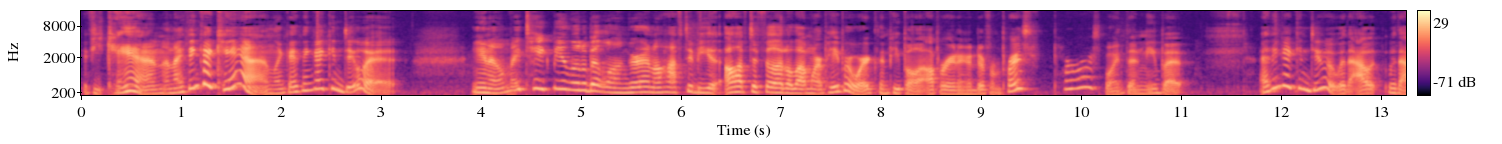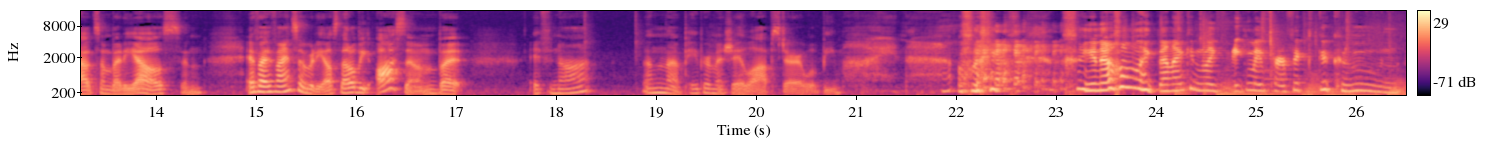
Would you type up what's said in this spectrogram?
if you can. And I think I can. Like I think I can do it. You know, it might take me a little bit longer and I'll have to be I'll have to fill out a lot more paperwork than people operating a different price price point than me, but I think I can do it without without somebody else. And if I find somebody else, that'll be awesome. But if not, then that paper mache lobster will be mine. like, you know, like then I can like make my perfect cocoon.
